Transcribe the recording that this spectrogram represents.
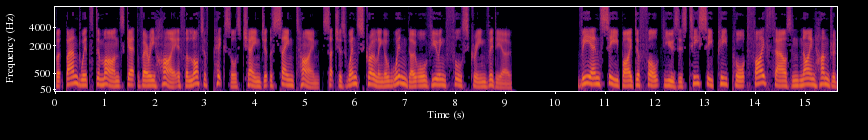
but bandwidth demands get very high if a lot of pixels change at the same time such as when scrolling a window or viewing full-screen video. VNC by default uses TCP port 5900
